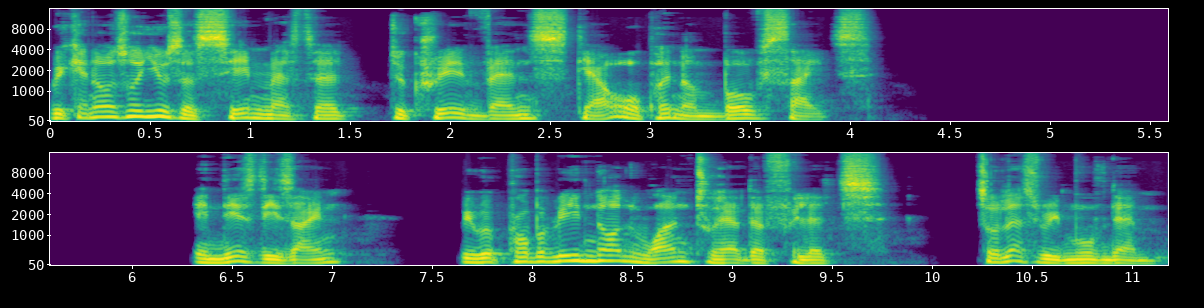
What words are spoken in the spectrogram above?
We can also use the same method to create vents that are open on both sides. In this design, we will probably not want to have the fillets, so let's remove them.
